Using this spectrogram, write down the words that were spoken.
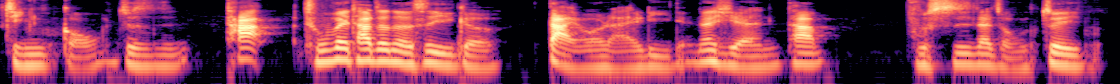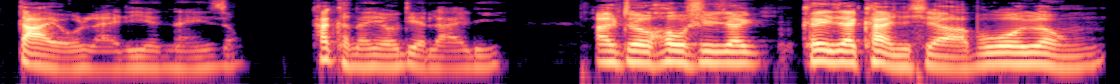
金狗，就是它，除非它真的是一个大有来历的。那显然它不是那种最大有来历的那一种，它可能有点来历。啊，就后续再可以再看一下。不过这种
